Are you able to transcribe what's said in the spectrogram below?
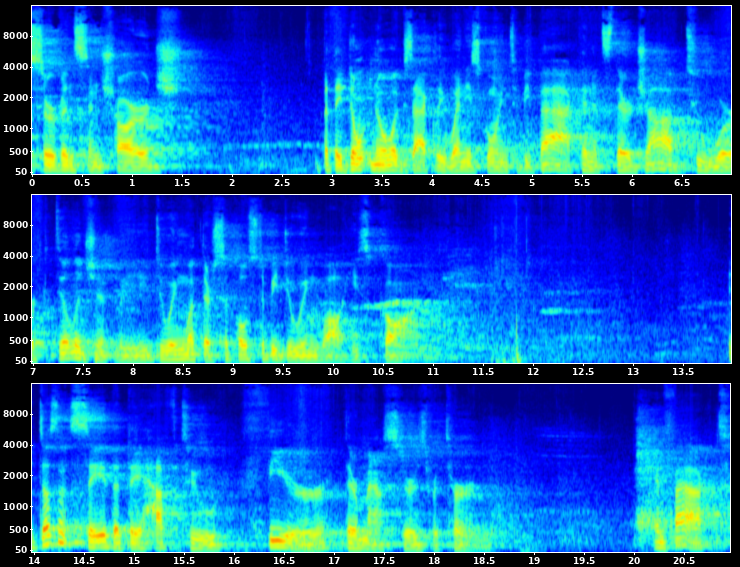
servants in charge but they don't know exactly when he's going to be back, and it's their job to work diligently, doing what they're supposed to be doing while he's gone. It doesn't say that they have to fear their master's return. In fact,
